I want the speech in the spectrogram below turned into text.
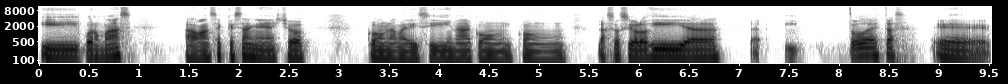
Y por más avances que se han hecho con la medicina, con, con la sociología y todas estas eh,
